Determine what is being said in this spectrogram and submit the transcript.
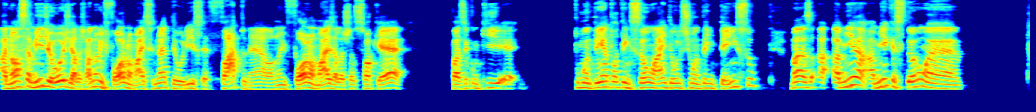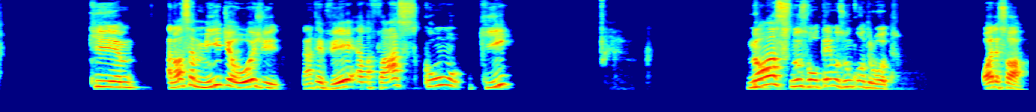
a nossa mídia hoje, ela já não informa mais, isso não é teoria, isso é fato, né? Ela não informa mais, ela só quer fazer com que é, tu mantenha a tua atenção lá, então eles te mantêm tenso. Mas a, a, minha, a minha questão é que a nossa mídia hoje na TV, ela faz com que nós nos voltemos um contra o outro. Olha só,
